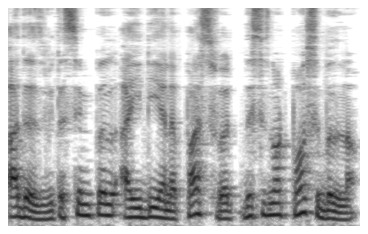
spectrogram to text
others with a simple ID and a password, this is not possible now.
